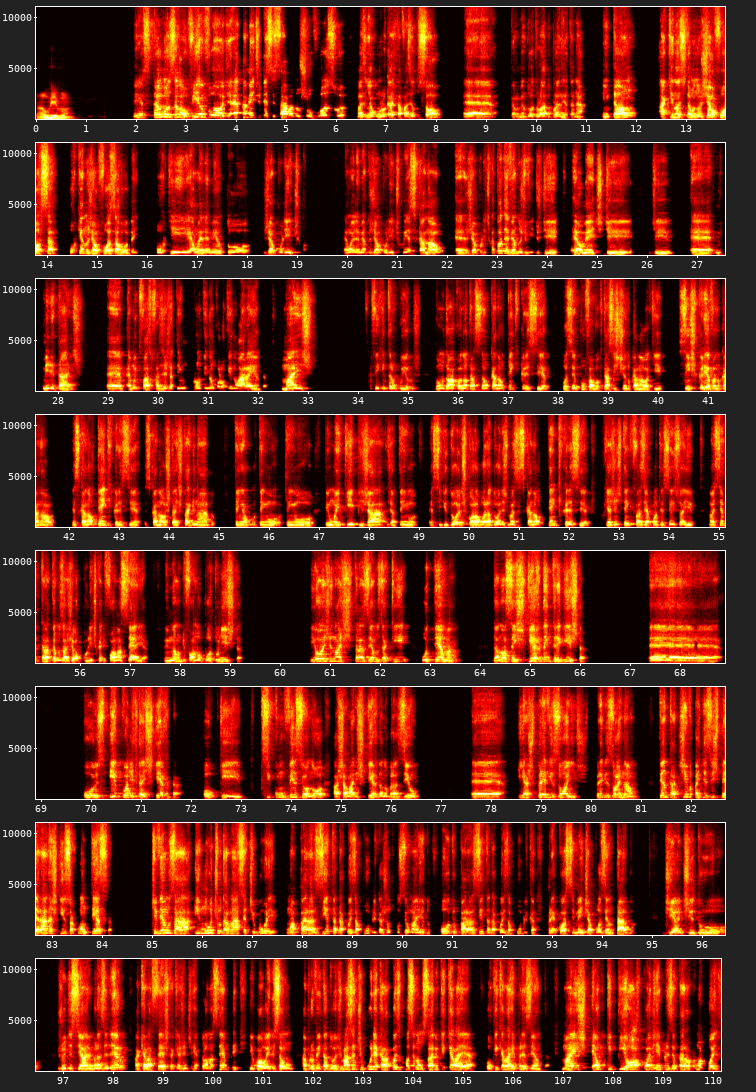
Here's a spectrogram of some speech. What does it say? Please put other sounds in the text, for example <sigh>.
Está ao vivo. Estamos ao vivo, diretamente desse sábado chuvoso, mas em algum lugar está fazendo sol, é, pelo menos do outro lado do planeta, né? Então, aqui nós estamos no Geoforça. Por que no Geoforça, Rubem? Porque é um elemento geopolítico. É um elemento geopolítico e esse canal é geopolítico. Eu estou devendo os vídeos de realmente de, de é, militares é, é muito fácil fazer, já tenho um pronto e não coloquei no ar ainda. Mas fiquem tranquilos, vamos dar uma conotação. O canal tem que crescer. Você, por favor, que está assistindo o canal aqui, se inscreva no canal. Esse canal tem que crescer. Esse canal está estagnado. Tenho, tenho, tenho, tenho uma equipe já, já tenho é, seguidores, colaboradores, mas esse canal tem que crescer, porque a gente tem que fazer acontecer isso aí. Nós sempre tratamos a geopolítica de forma séria e não de forma oportunista. E hoje nós trazemos aqui o tema da nossa esquerda entreguista. É... Os ícones da esquerda, ou que se convencionou a chamar esquerda no Brasil, é... e as previsões, previsões não, tentativas desesperadas que isso aconteça. Tivemos a inútil da Márcia Tiburi, uma parasita da coisa pública, junto com seu marido, outro parasita da coisa pública, precocemente aposentado diante do judiciário brasileiro, aquela festa que a gente reclama sempre e qual eles são aproveitadores. Massa Tiburi é aquela coisa que você não sabe o que, que ela é ou o que, que ela representa, mas é o que pior pode representar alguma coisa.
